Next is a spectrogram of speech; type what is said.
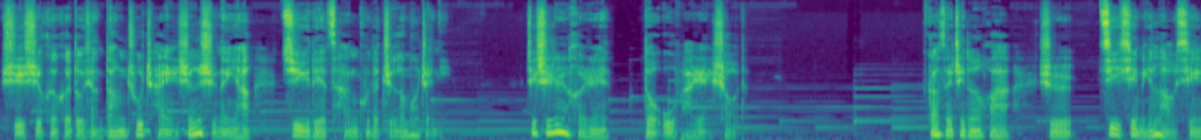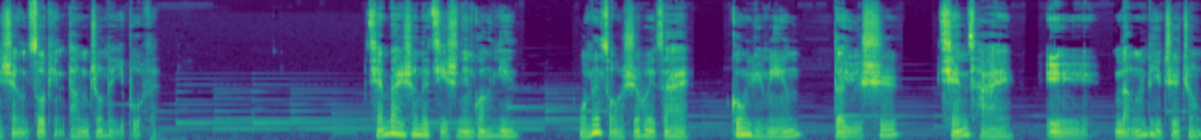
时时刻刻都像当初产生时那样剧烈残酷的折磨着你，这是任何人都无法忍受的。刚才这段话是季羡林老先生作品当中的一部分。前半生的几十年光阴，我们总是会在功与名、得与失、钱财与能力之中，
